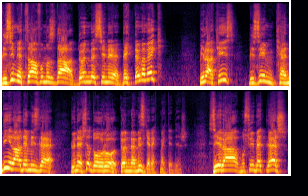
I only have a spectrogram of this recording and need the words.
bizim etrafımızda dönmesini beklememek, bilakis bizim kendi irademizle güneşe doğru dönmemiz gerekmektedir. Zira musibetler,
